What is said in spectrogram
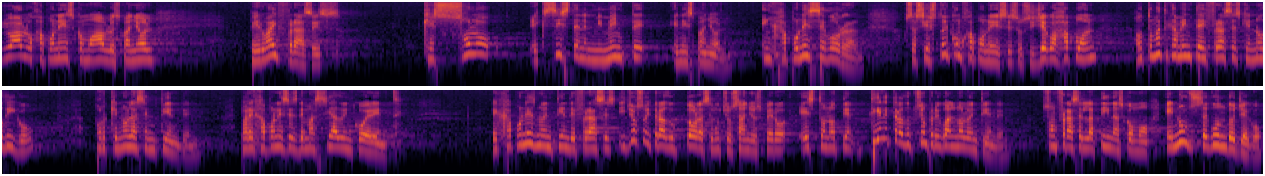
yo hablo japonés como hablo español, pero hay frases que solo existen en mi mente en español. En japonés se borran. O sea, si estoy con japoneses o si llego a Japón, automáticamente hay frases que no digo porque no las entienden. Para el japonés es demasiado incoherente. El japonés no entiende frases, y yo soy traductor hace muchos años, pero esto no tiene, tiene traducción, pero igual no lo entienden. Son frases latinas como, en un segundo llego.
